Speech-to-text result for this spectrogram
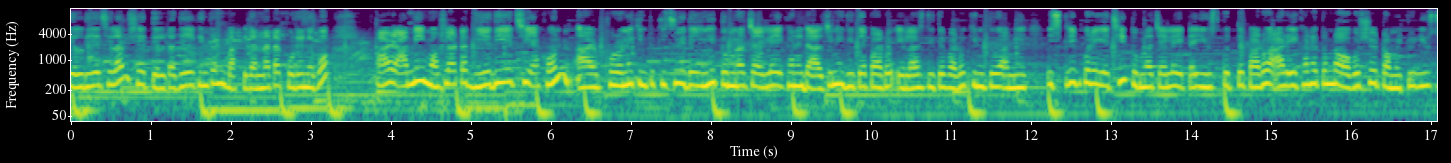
তেল দিয়েছিলাম, সেই তেলটা দিয়ে কিন্তু আমি বাকি রান্নাটা করে নেব। আর আমি মশলাটা দিয়ে দিয়েছি এখন, আর ফোড়নে কিন্তু কিছুই দেইনি। তোমরা চাইলে এখানে ডালচিনি দিতে পারো, এলাচ দিতে পারো, কিন্তু আমি স্ক্রিপ করে গেছি, তোমরা চাইলে এটা ইউজ করতে পারো। আর এখানে তোমরা অবশ্যই টমেটো ইউজ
